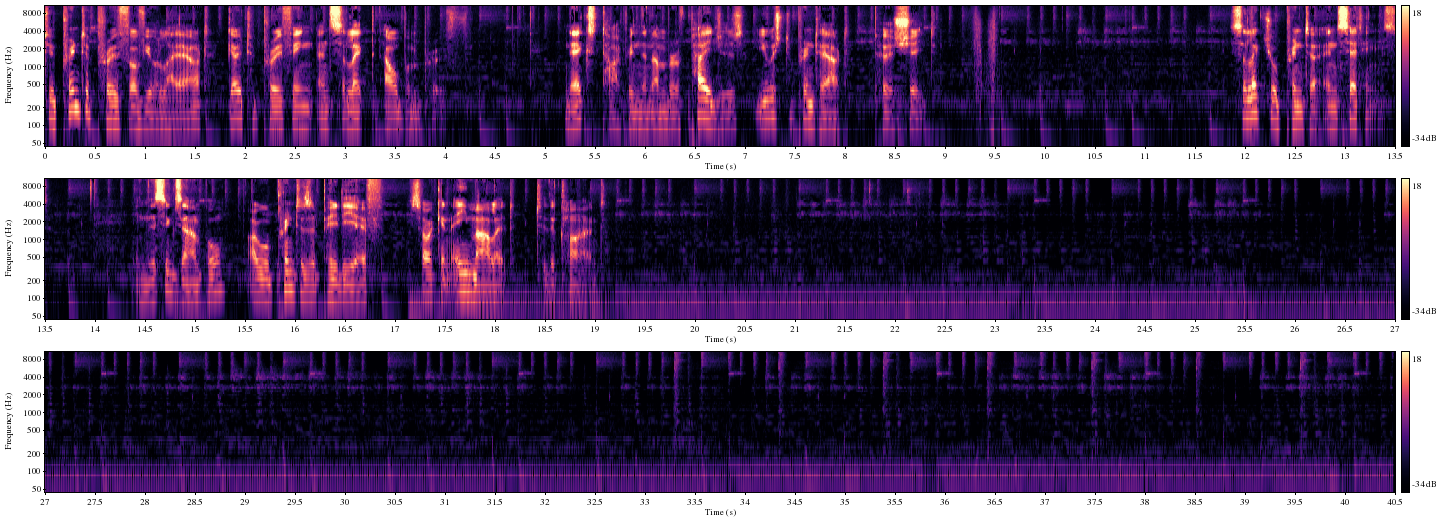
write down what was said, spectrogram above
To print a proof of your layout, go to Proofing and select Album Proof. Next, type in the number of pages you wish to print out per sheet. Select your printer and settings. In this example, I will print as a PDF so I can email it to the client.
